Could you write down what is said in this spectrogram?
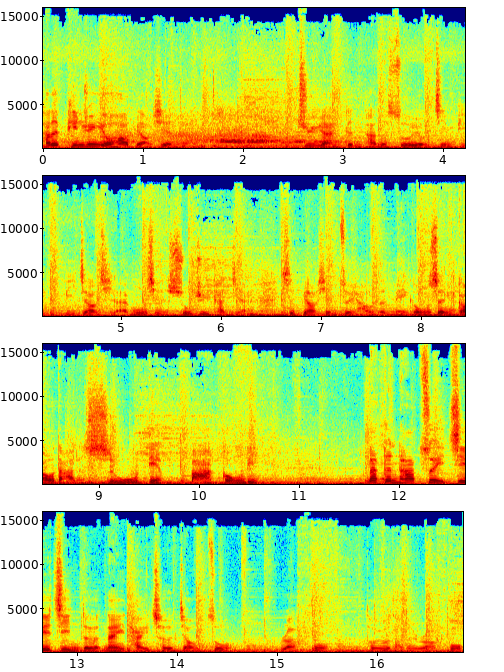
它的平均油耗表现呢，居然跟它的所有竞品比较起来，目前数据看起来是表现最好的，每公升高达了十五点八公里。那跟它最接近的那一台车叫做 RAV4，Toyota 的 RAV4。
